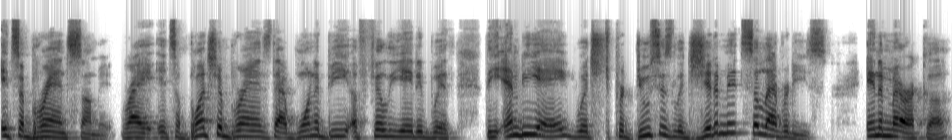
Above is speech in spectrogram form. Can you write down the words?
it's a brand summit, right? It's a bunch of brands that want to be affiliated with the NBA, which produces legitimate celebrities in America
